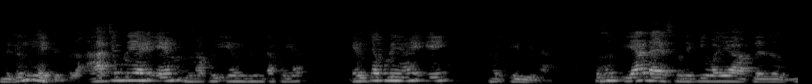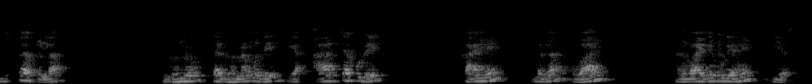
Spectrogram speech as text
लेटर लिहायचे बघा आरच्या पुढे आहे एम म्हणून आपण एम लिहून टाकूया. एमच्या पुढे आहे ए मग ए लिहिला. तसंच या डायसमध्ये किंवा या आपल्या जो दिसतोय आपल्याला घन त्या घनामध्ये या आरच्या पुढे काय आहे? बघा वाय आणि वायच्या पुढे आहे यस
